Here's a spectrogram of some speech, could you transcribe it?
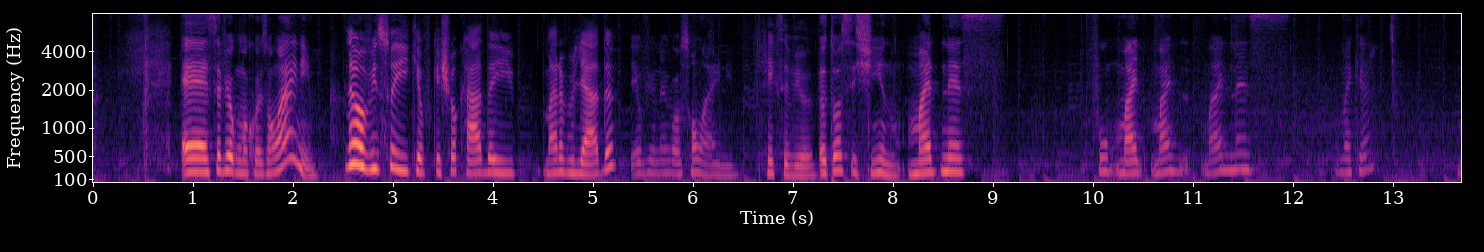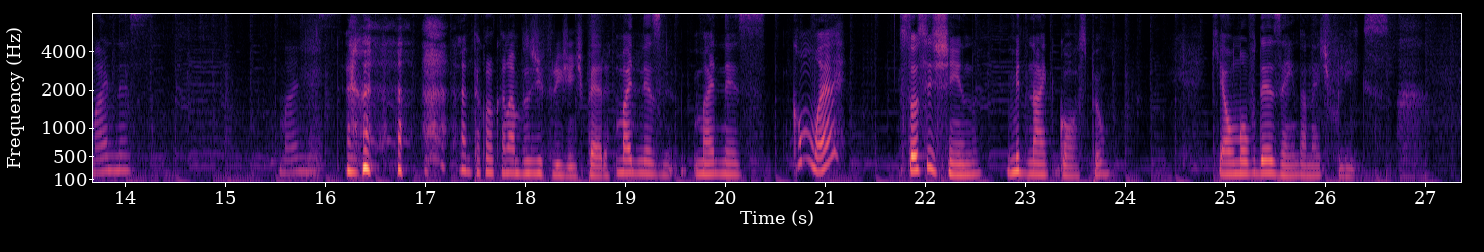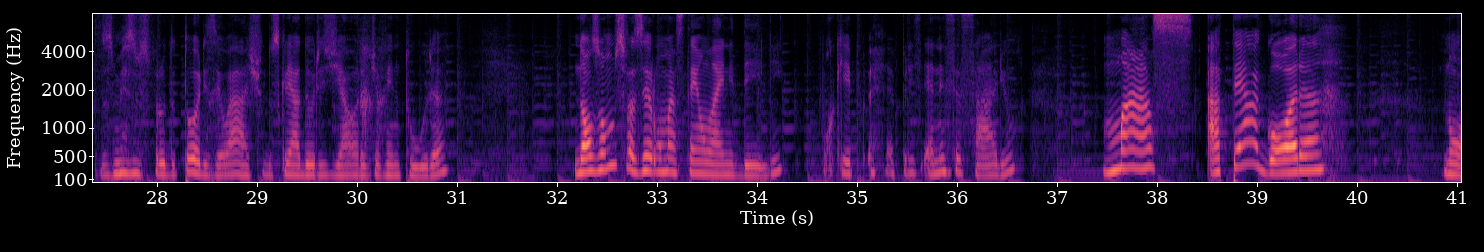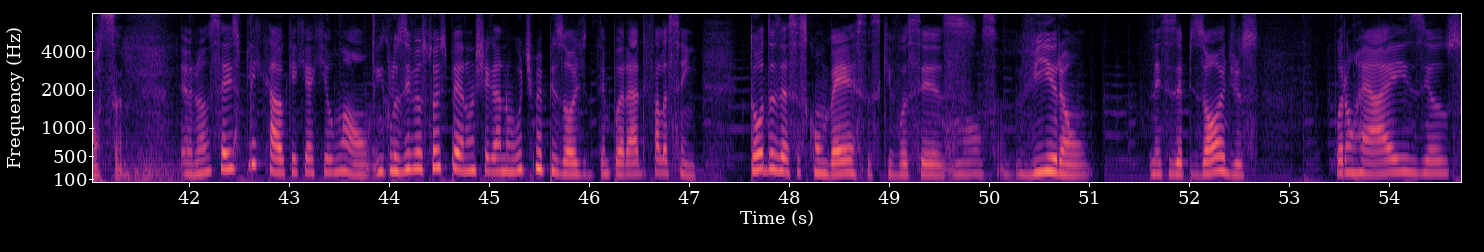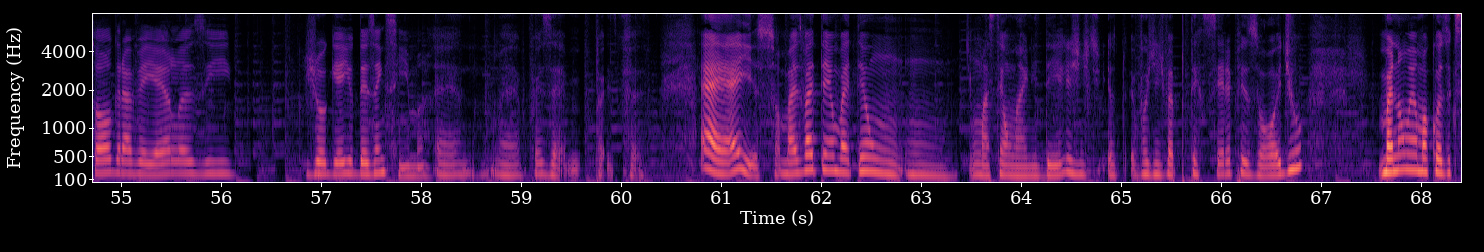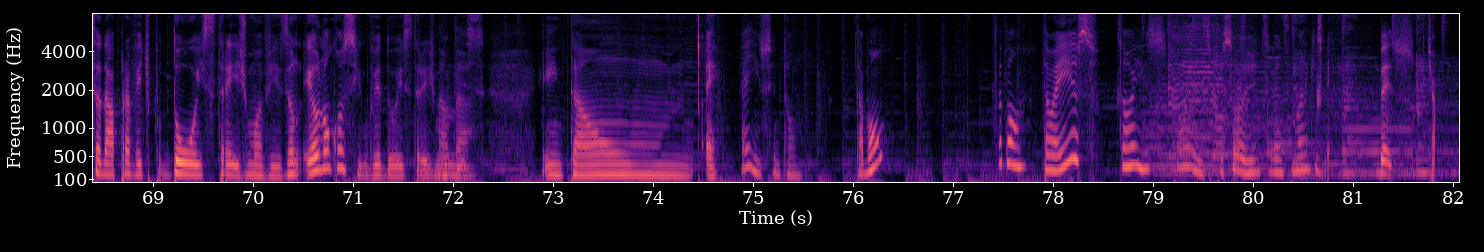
É, você viu alguma coisa online? Não, eu vi isso aí, que eu fiquei chocada e maravilhada. Eu vi um negócio online. O que, que você viu? Eu tô assistindo Madness. Full, Mind, Mind, Madness. Como é que é? Madness. Madness. tá colocando a blusa de frio, gente, pera. Madness. Madness. Como é? Estou assistindo Midnight Gospel, que é um novo desenho da Netflix. Dos mesmos produtores, eu acho, dos criadores de A Hora de Aventura. Nós vamos fazer um master online dele, porque é, é necessário. Mas, até agora. Nossa. Eu não sei explicar o que, que é aquilo, não. Inclusive, eu estou esperando chegar no último episódio da temporada e falar assim: todas essas conversas que vocês Nossa. viram nesses episódios foram reais e eu só gravei elas e joguei o desenho em cima. É, é, pois é. pois é. É, é isso. Mas vai ter, vai ter um, um, um master online dele. A gente, eu- a gente vai pro terceiro episódio. Mas não é uma coisa que você dá pra ver, tipo, dois, três de uma vez. Eu, eu não consigo ver dois, três de uma Não dá. vez. Então. É, é isso então. Tá bom? Tá bom, Então é isso? então é isso. Então é isso, pessoal. A gente se vê na semana que vem. Beijo. Tchau.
